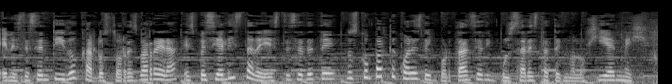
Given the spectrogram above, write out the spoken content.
En este sentido, Carlos Torres Barrera, especialista de este CDT, nos comparte cuál es la importancia de impulsar esta tecnología en México.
